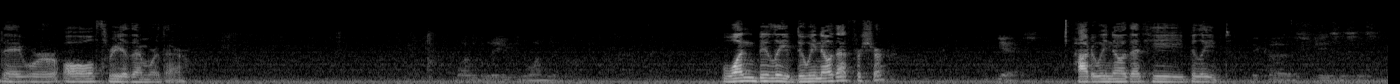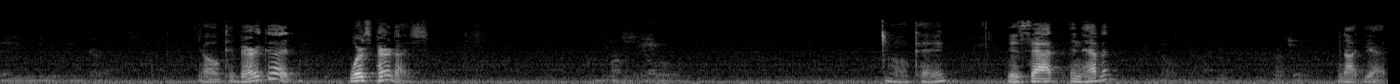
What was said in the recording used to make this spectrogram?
they were, all three of them were there? One believed and one believed. Do we know that for sure? Yes, How do we know that he believed? because Jesus is the day we do in paradise. Okay, very good. Where's paradise? Across the shore. Okay. Is that in heaven? No, not yet. Not yet.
